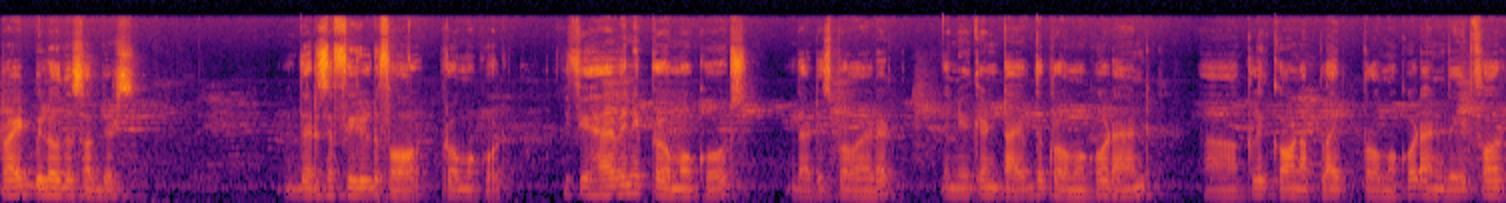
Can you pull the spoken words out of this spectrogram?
right below the subjects there is a field for promo code. If you have any promo codes that is provided then you can type the promo code and uh, click on apply promo code and wait for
